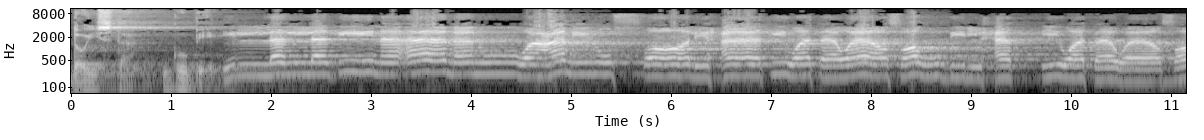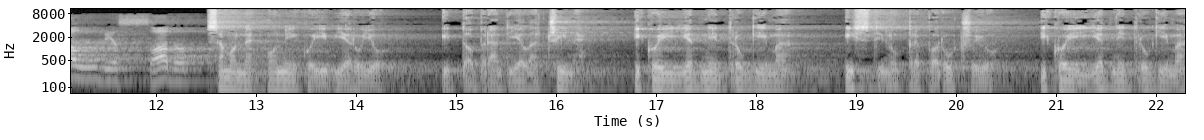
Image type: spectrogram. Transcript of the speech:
doista gubi. Illa amanu wa amilu salihati wa tawasav bil wa tawasav bil sabr. Samo ne oni koji vjeruju i dobra dijela čine i koji jedni drugima istinu preporučuju i koji jedni drugima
